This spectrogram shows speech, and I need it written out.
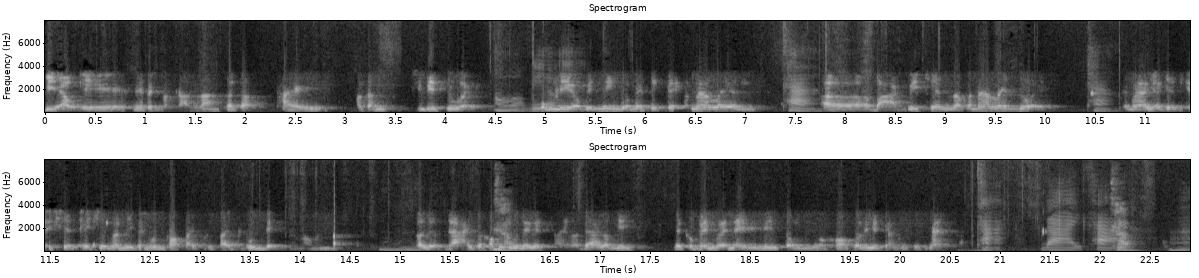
BLA นี่เป็นประกันละแล้วก็ไทยประกันชีวิตด้วยอ๋อกลุ่มเดียวเป็นนิ่งโดยไม่ติดเกก็น่าเล่นค่ะเอ่อบาทวิเช่นเราก็น่าเล่นด้วยค่ะใช่ไหมอย่างเช่นเอเชียนเอเชียนวันนี้เป็นหุ้นคอไปคุยไปเป็นหุ้นเด็กของเรามันก็เลือกได้ก็เข้าไปครับดูในเว็บไซต์เราได้เรามีได้คอมเมนต์ไว้ในตรงหัวข้อกลยุทธ์การลงทุนนะค่ะ ได้ค่ะครับอ่า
